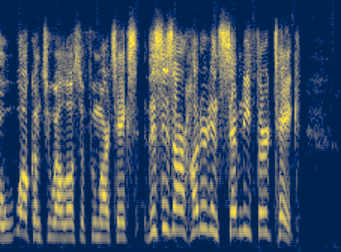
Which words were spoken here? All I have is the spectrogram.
Welcome to El Oso Fumar Takes. This is our 173rd take,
